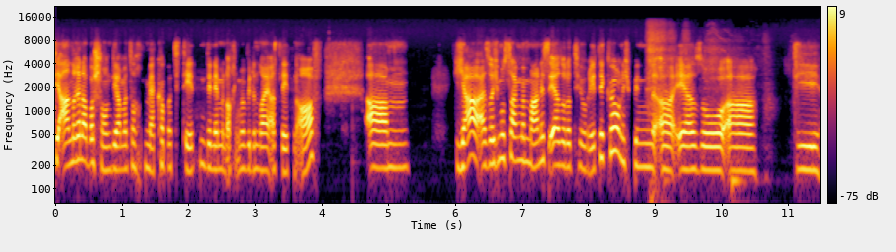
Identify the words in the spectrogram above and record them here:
Die anderen aber schon, die haben jetzt auch mehr Kapazitäten, die nehmen auch immer wieder neue Athleten auf. Ähm, ja, also ich muss sagen, mein Mann ist eher so der Theoretiker und ich bin äh, eher so äh, die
